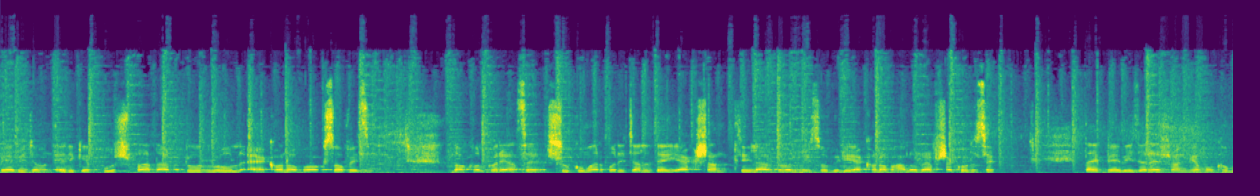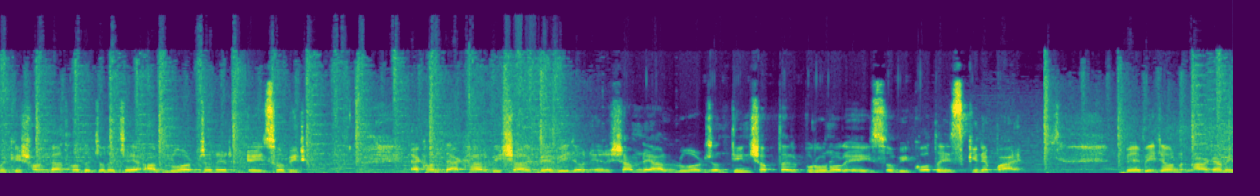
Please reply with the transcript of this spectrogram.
বেবিজন। এদিকে পুষ্পা দ্য টুর রুল এখনও বক্স অফিস দখল করে আছে। সুকুমার পরিচালিত এই অ্যাকশন থ্রিলার ধর্মী ছবিটি এখনও ভালো ব্যবসা করছে। তাই বেবিজনের সঙ্গে মুখোমুখি সংঘাত হতে চলেছে আল্লু অর্জনের এই ছবির। এখন দেখার বিষয়, বেবিজন এর সামনে আল্লু অর্জুন তিন সপ্তাহের পুরনোর এই ছবি কত স্ক্রিনে পায়? বেবিজন আগামী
